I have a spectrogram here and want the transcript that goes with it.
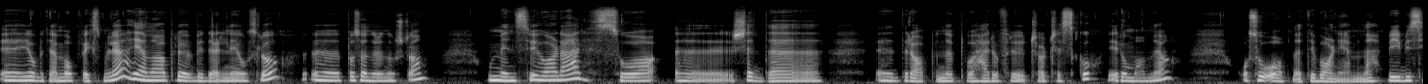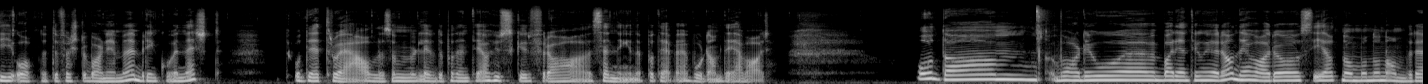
jobbet jeg med oppvekstmiljø i en av prøvebydelene i Oslo, eh, på Søndre Nordstrand. Og mens vi var der, så eh, skjedde drapene på herr og fru Ceaucescu i Romania. Og så åpnet de barnehjemmene. BBC åpnet det første barnehjemmet, Brinko Venest. Og det tror jeg alle som levde på den tida, husker fra sendingene på TV, hvordan det var. Og da var det jo bare én ting å gjøre, og det var å si at nå må noen andre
